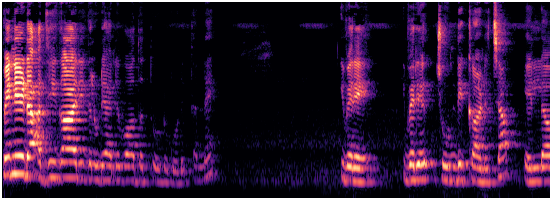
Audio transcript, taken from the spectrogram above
പിന്നീട് അധികാരികളുടെ അനുവാദത്തോടു കൂടി തന്നെ ഇവരെ ഇവർ ചൂണ്ടിക്കാണിച്ച എല്ലാ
